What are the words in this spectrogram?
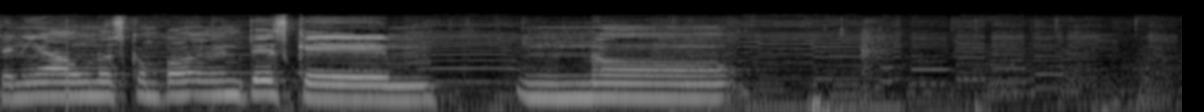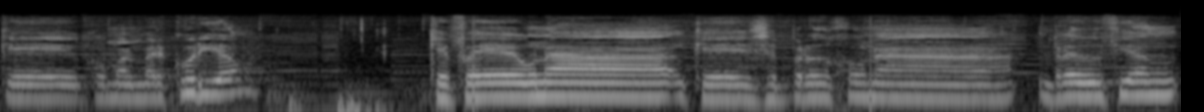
tenía unos componentes que mm, no que como el mercurio que fue una que se produjo una reducción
